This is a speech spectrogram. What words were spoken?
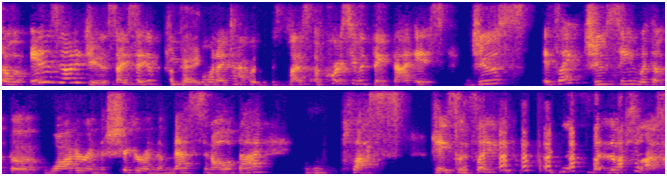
So it is not a juice. I say to people okay. when I talk about Juice Plus, of course you would think that it's juice. It's like juicing without the water and the sugar and the mess and all of that. Plus, okay, so it's like the plus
